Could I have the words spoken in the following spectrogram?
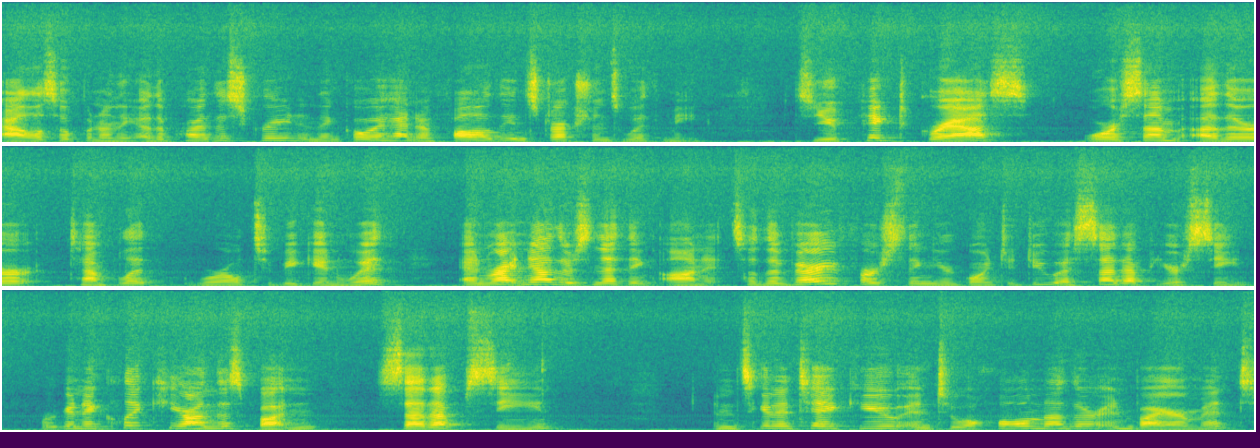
Alice open on the other part of the screen and then go ahead and follow the instructions with me. So you've picked grass or some other template world to begin with and right now there's nothing on it. So the very first thing you're going to do is set up your scene. We're going to click here on this button, set up scene, and it's going to take you into a whole nother environment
